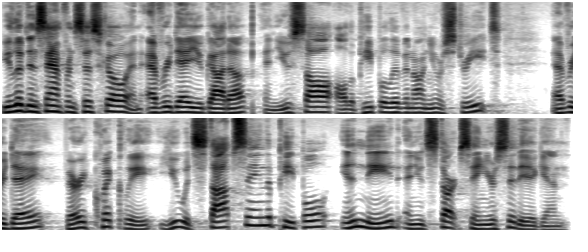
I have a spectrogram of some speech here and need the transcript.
If you lived in San Francisco and every day you got up and you saw all the people living on your street every day, very quickly you would stop seeing the people in need and you'd start seeing your city again.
